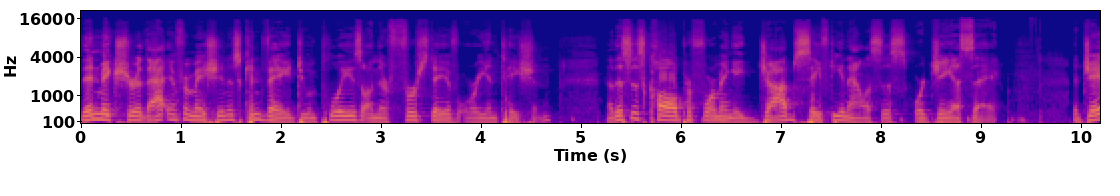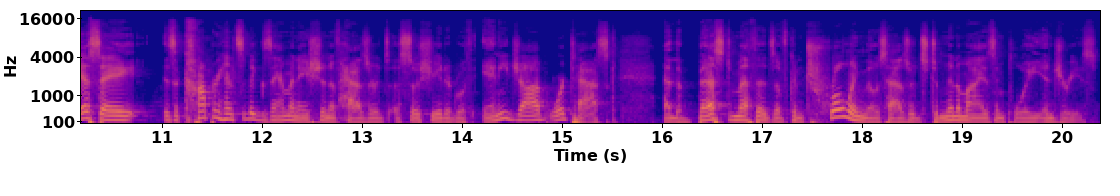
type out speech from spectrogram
Then make sure that information is conveyed to employees on their first day of orientation. Now, this is called performing a job safety analysis or JSA. A. JSA is a comprehensive examination of hazards associated with any job or task and the best methods of controlling those hazards to minimize employee injuries.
